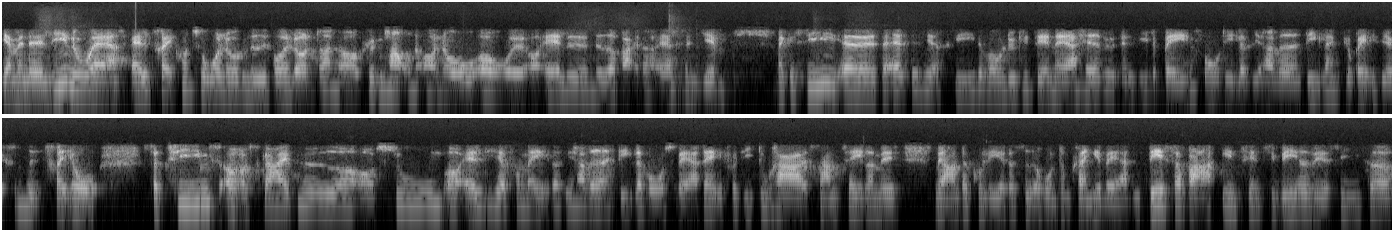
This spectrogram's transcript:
Jamen øh, lige nu er alle tre kontorer lukket ned i både London og København og Norge, og, og alle medarbejdere er sendt hjem man kan sige, at øh, da alt det her skete, hvor ulykkelig den er, havde vi jo den lille banefordel, at vi har været en del af en global virksomhed i tre år. Så Teams og Skype-møder og Zoom og alle de her formater, det har været en del af vores hverdag, fordi du har samtaler med, med andre kolleger, der sidder rundt omkring i verden. Det er så bare intensiveret, vil jeg sige. Så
